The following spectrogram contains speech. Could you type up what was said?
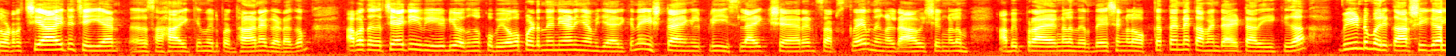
തുടർച്ചയായിട്ട് ചെയ്യാൻ സഹായിക്കുന്ന ഒരു പ്രധാന ഘടകം. അപ്പോൾ തീർച്ചയായിട്ടും ഈ വീഡിയോ നിങ്ങൾക്ക് ഉപയോഗപ്പെടുന്ന തന്നെയാണ് ഞാൻ വിചാരിക്കുന്നത്. ഇഷ്ടമായെങ്കിൽ please like share and subscribe നിങ്ങളുടെ ആവശ്യങ്ങളും അഭിപ്രായങ്ങളും നിർദ്ദേശങ്ങളും ഒക്കെ തന്നെ കമന്റായിട്ട് അറിയിക്കുക. വീണ്ടും ഒരു കാർഷിക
